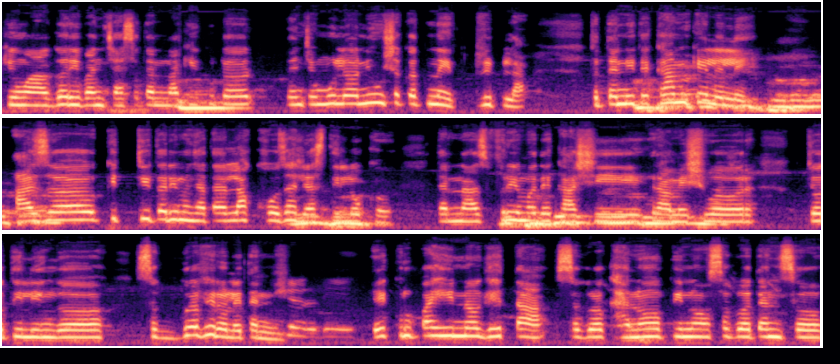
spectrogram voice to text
किंवा गरिबांच्या असं त्यांना की कुठं त्यांचे मुलं नेऊ शकत नाहीत ट्रिपला तर त्यांनी ते काम केलेले. आज अं, कितीतरी म्हणजे आता लाखो झाले असतील लोक. त्यांना आज फ्रीमध्ये काशी रामेश्वर ज्योतिर्लिंग सगळं फिरवलंय त्यांनी. एक रुपयाही न घेता सगळं खाणं पिणं सगळं त्यांचं.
